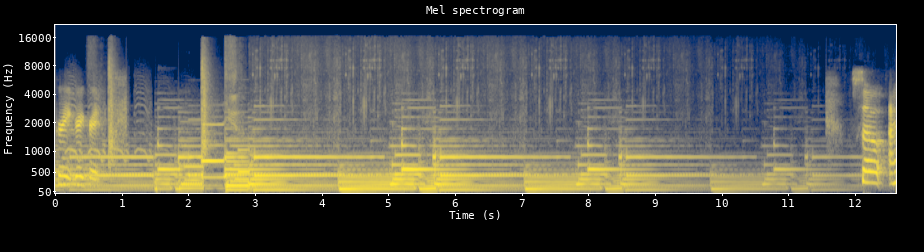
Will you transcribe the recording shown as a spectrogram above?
great, great, great. So I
